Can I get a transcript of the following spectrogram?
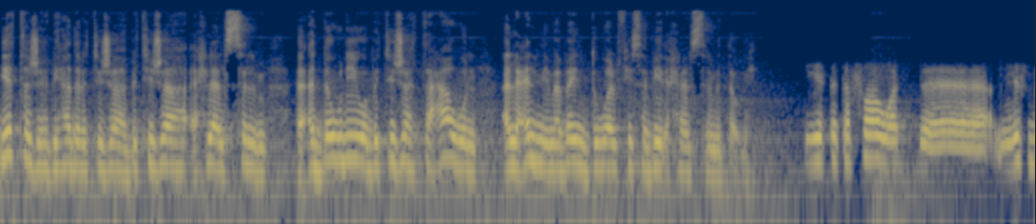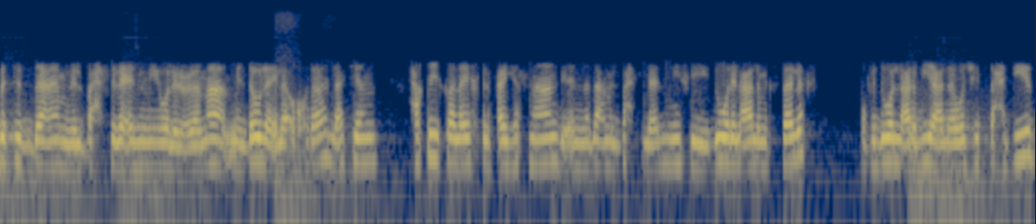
يتجه بهذا الاتجاه باتجاه إحلال السلم الدولي وباتجاه التعاون العلمي ما بين الدول في سبيل إحلال السلم الدولي؟ هي تتفاوت نسبة الدعم للبحث العلمي وللعلماء من دولة إلى أخرى لكن حقيقة لا يختلف عليها اثنان بأن دعم البحث العلمي في دول العالم الثالث وفي الدول العربية على وجه التحديد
